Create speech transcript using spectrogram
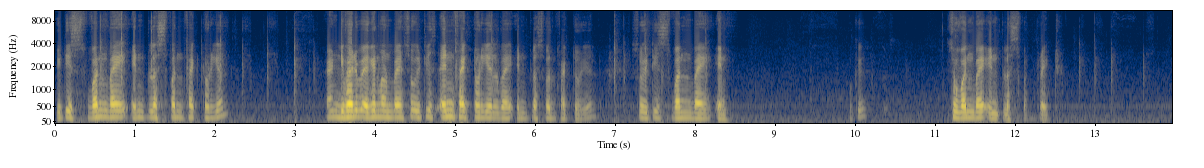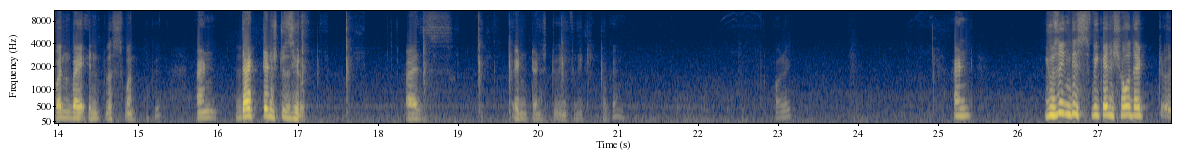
It is 1 by n plus 1 factorial and divided by again 1 by so it is n factorial by n plus 1 factorial. So it is 1 by n okay. So 1 by n plus 1 right. 1 by n plus 1 okay. And that tends to 0 as n tends to infinity okay? All right. And using this we can show that uh,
